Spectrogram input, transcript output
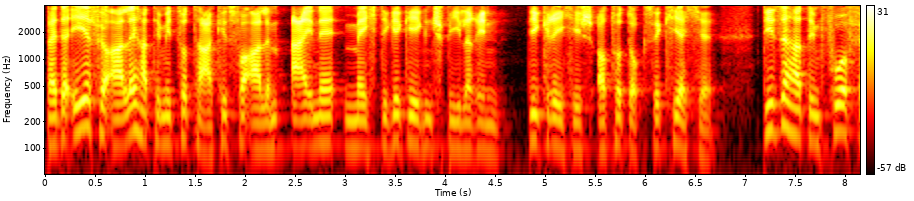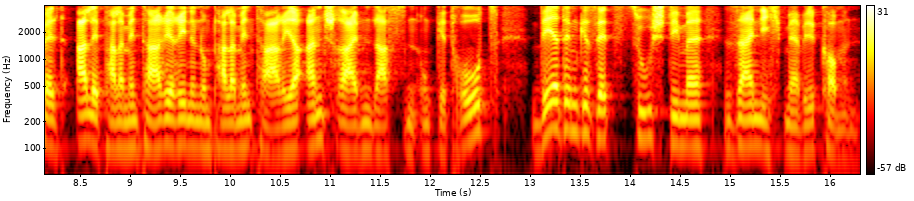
Bei der Ehe für alle hatte Mitsotakis vor allem eine mächtige Gegenspielerin, die griechisch-orthodoxe Kirche. Diese hat im Vorfeld alle Parlamentarierinnen und Parlamentarier anschreiben lassen und gedroht, wer dem Gesetz zustimme, sei nicht mehr willkommen.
